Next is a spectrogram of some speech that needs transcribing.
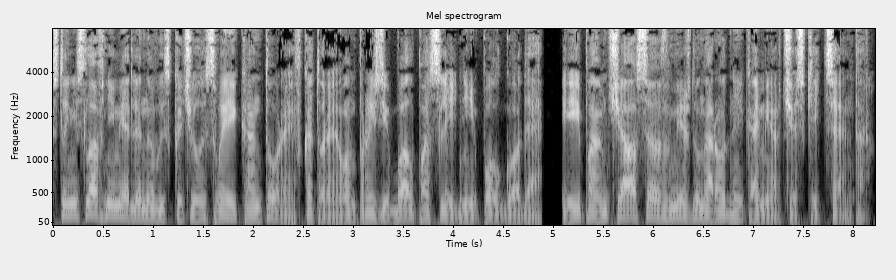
Станислав немедленно выскочил из своей конторы, в которой он прозябал последние полгода, и помчался в Международный коммерческий центр.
